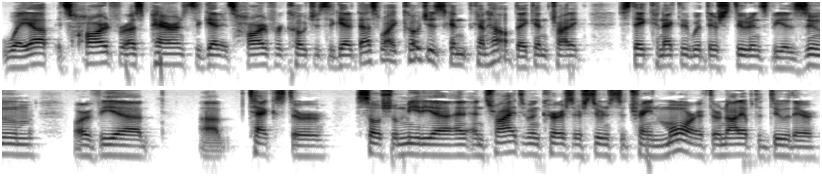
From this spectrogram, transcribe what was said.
way up. It's hard for us parents to get it. It's hard for coaches to get it. That's why coaches can, can help. They can try to stay connected with their students via Zoom or via uh, text or social media and, and try to encourage their students to train more if they're not able to do their,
